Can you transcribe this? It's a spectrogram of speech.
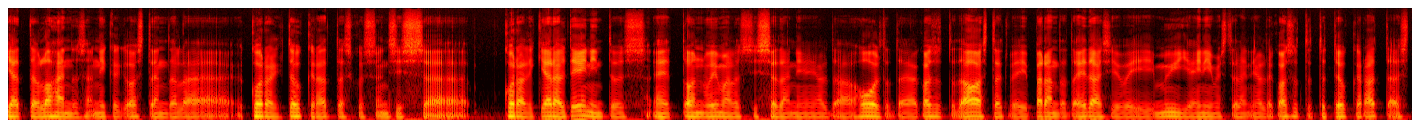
jätav lahendus on ikkagi osta endale korralik tõukeratas, kus on siis äh, korralik järelteenindus, et on võimalus siis seda nii-öelda hooldada ja kasutada aastaid või pärandada edasi või müüa inimestele nii-öelda kasutatud tõukeratast.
